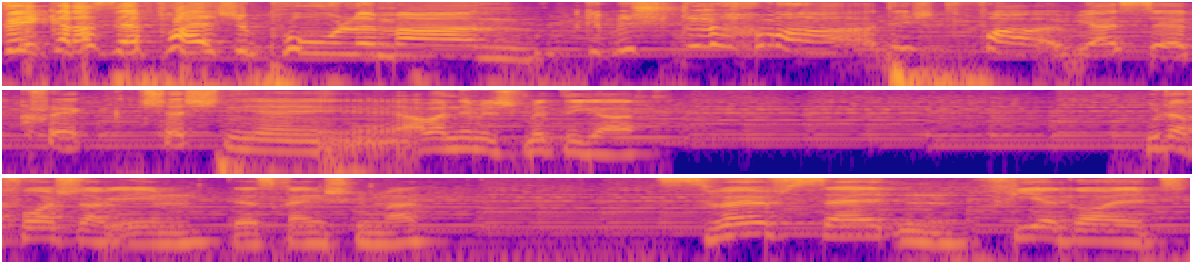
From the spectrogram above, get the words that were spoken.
Digga, das ist der falsche Pole, Mann. Gib mir Stürmer, nicht. Wie heißt der? Crack Chechny, Aber nimm mich mit, Digga. Guter Vorschlag eben, der es reingeschrieben hat. 12 selten, 4 Gold.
